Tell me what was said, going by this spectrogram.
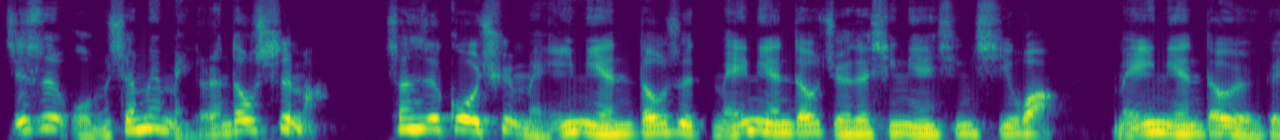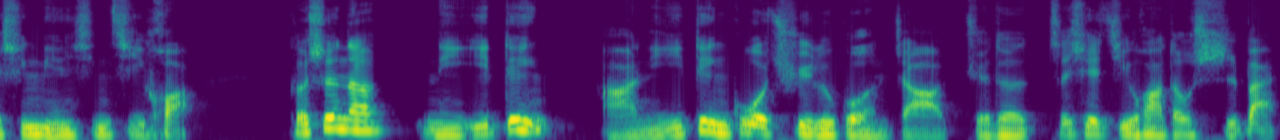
其实我们身边每个人都是嘛。甚至过去每一年都是每一年都觉得新年新希望，每一年都有一个新年新计划。可是呢，你一定啊，你一定过去，如果你知道觉得这些计划都失败，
